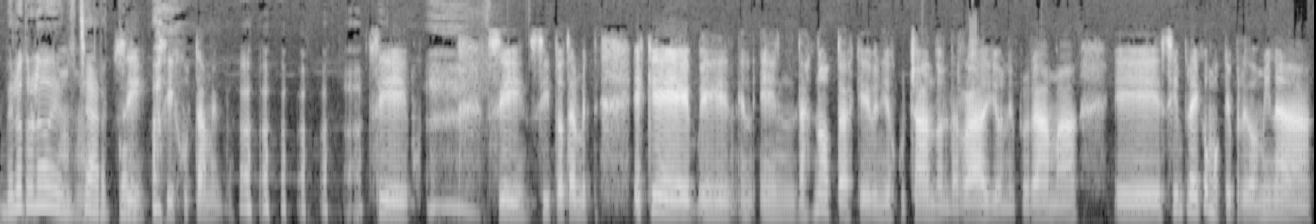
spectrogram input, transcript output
Del otro lado del charco. Sí, sí, justamente. Sí, sí, sí, totalmente. Es que eh, en, en las notas que he venido escuchando en la radio, en el programa, eh, siempre hay como que predomina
